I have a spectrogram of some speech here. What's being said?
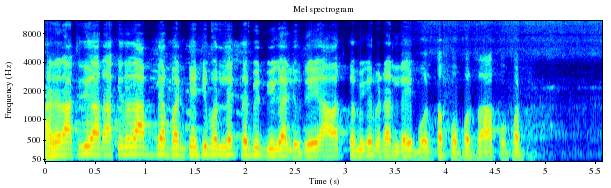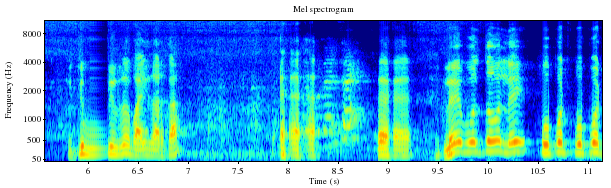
आणि रात्री रात्री दादा आपल्या बंट्याची पण लय तब्येत बिघडली होती. आवाज कमी कर बेटा लय बोलता पोपट सारा पोपट. किती बोलतील रे बाई सारखा? लय बोलतो हो, लय पोपट पोपट.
